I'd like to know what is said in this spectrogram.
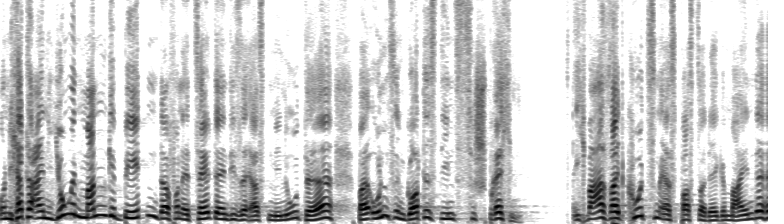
und ich hatte einen jungen Mann gebeten, davon erzählt er in dieser ersten Minute, bei uns im Gottesdienst zu sprechen. Ich war seit kurzem erst Pastor der Gemeinde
